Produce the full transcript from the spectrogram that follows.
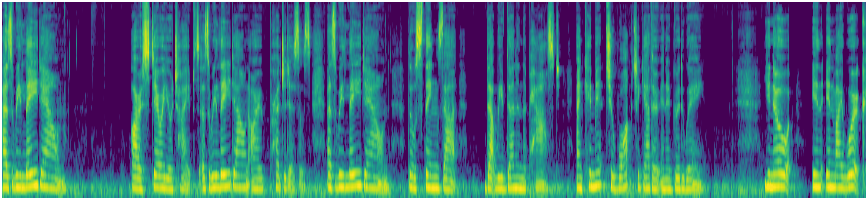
as we lay down our stereotypes, as we lay down our prejudices, as we lay down those things that, that we've done in the past, and commit to walk together in a good way. You know, in, in my work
